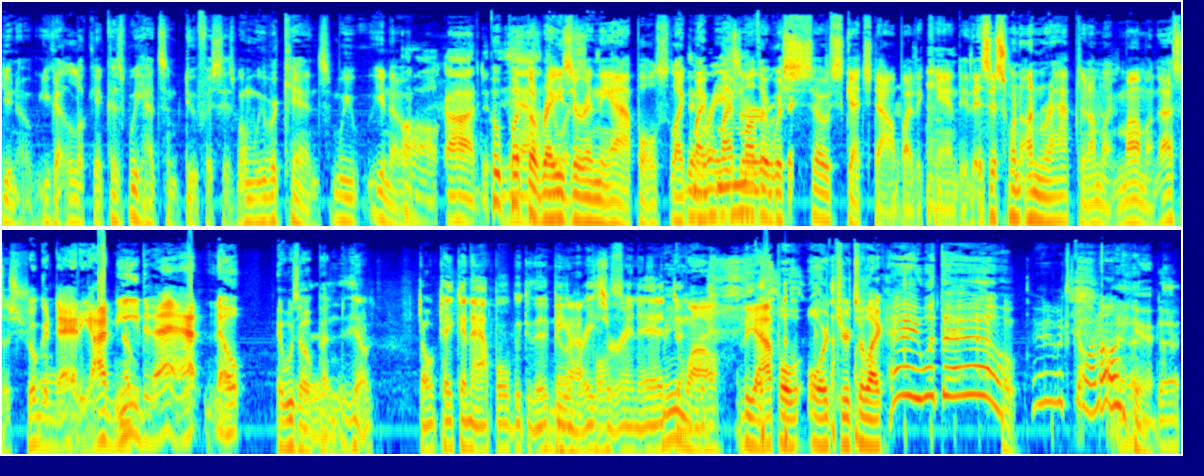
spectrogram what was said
you know, you got to look at because we had some doofuses when we were kids. We, you know, Oh God! who put Yeah, the razor was- in the apples? Like The my, my mother was so sketched out by the candy. Is this one unwrapped? And I'm like, Mama, that's a sugar daddy. I need that. Nope, it was open. You know, don't take an apple because there'd be No a apples. razor in it. and- Meanwhile, the apple orchards are like, "Hey, what the hell? What's going on here?" uh,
